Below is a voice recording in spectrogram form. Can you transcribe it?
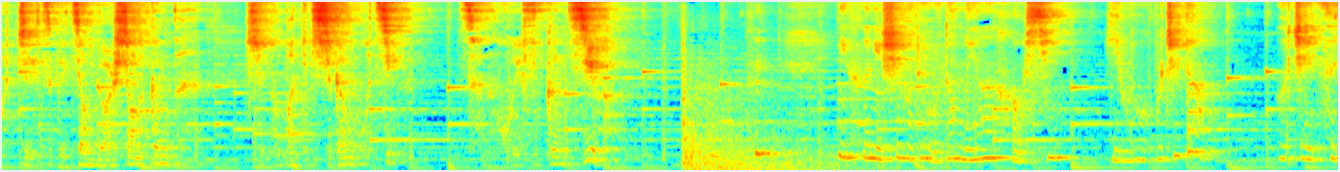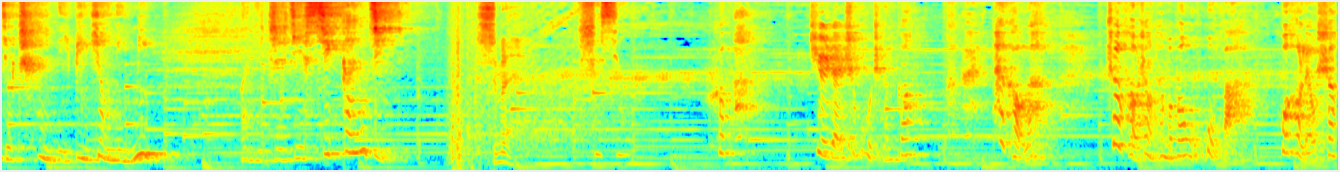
我这次被江鱼儿伤了根本，只能把你吃干抹净，才能恢复根基了。哼，你和你师傅对我都没安好心，以为我不知道。我这次就趁你病要你命。把你直接吸干净，师妹，师兄，呵，居然是沐晨刚，太好了，正好让他们帮我护法，我好疗伤。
